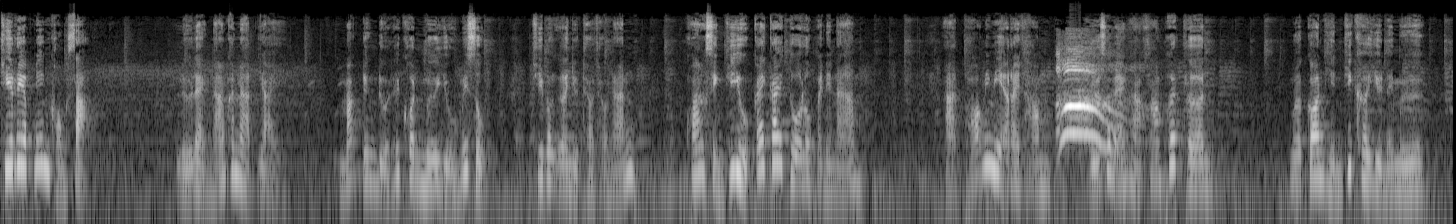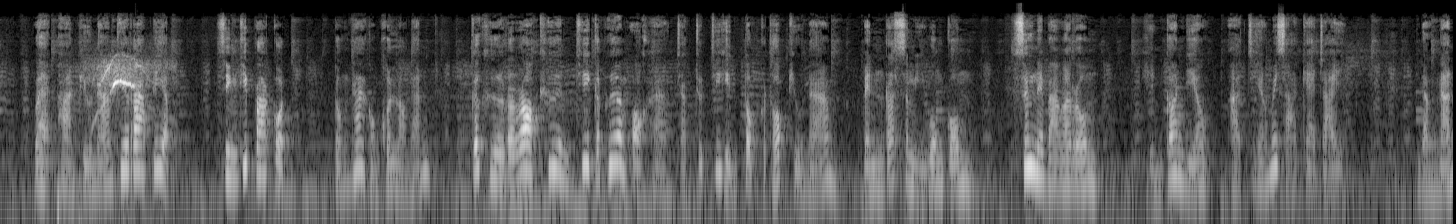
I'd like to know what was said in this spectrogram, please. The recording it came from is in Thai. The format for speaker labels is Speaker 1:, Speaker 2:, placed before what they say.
Speaker 1: ที่เรียบนิ่งของสระหรือแหล่งน้ำขนาดใหญ่ มักดึงดูดให้คนมืออยู่ไม่สุข ที่บังเอิญอยู่แถวๆนั้นคว้างสิ่งที่อยู่ใกล้ๆตัวลงไปในน้ำอาจเพราะไม่มีอะไรทำหรือแสวงหาความเพลิดเพลิน เมื่อก้อนหินที่เคยอยู่ในมือแหวกผ่านผิวน้ำที่ราบเรียบ สิ่งที่ปรากฏตรงหน้าของคนเหล่านั้น ก็คือระลอกคลื่นที่กระเพื่อมออกห่างจากจุดที่หินตกกระทบผิวน้ำเป็นรัศมีวงกลม ซึ่งในบางอารมณ์ หินก้อนเดียวอาจจะยังไม่สาแก่ใจ ดังนั้น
